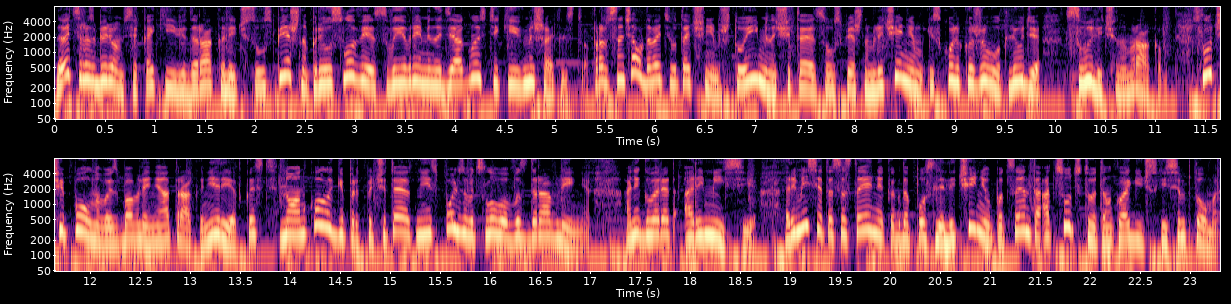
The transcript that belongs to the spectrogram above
Давайте разберемся, какие виды рака лечатся успешно при условии своевременной диагностики и вмешательства. Правда, сначала давайте уточним, что именно считается успешным лечением и сколько живут люди с вылеченным раком. Случай полного избавления от рака не редкость, но онкологи предпочитают не использовать слово «выздоровление». Они говорят о ремиссии. Ремиссия – это состояние, когда после лечения у пациента отсутствуют онкологические симптомы.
